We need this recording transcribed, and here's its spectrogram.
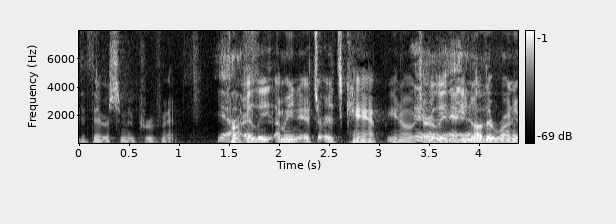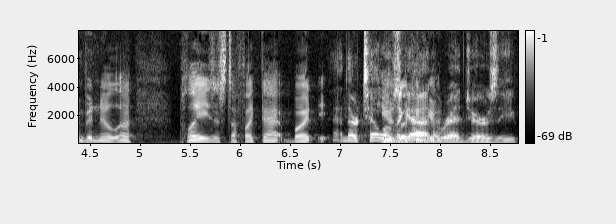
that there was some improvement. Yeah. For at least, I mean, it's it's camp. You know, it's Yeah, early. yeah, You yeah. know, they're running vanilla plays and stuff like that. But And they're telling the looking guy in the red jersey,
